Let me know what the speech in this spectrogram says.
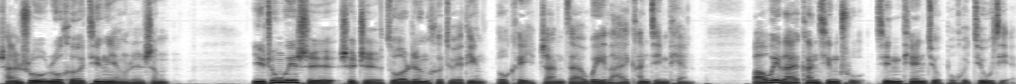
阐述如何经营人生。以终为始是指做任何决定都可以站在未来看今天。把未来看清楚，今天就不会纠结。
